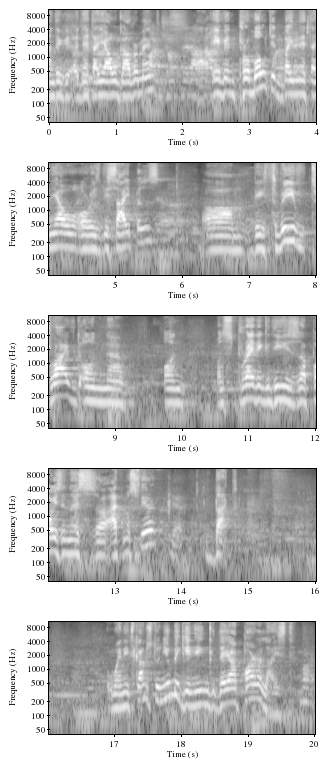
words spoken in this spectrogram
under Netanyahu government uh, even promoted by Netanyahu or his disciples um, they thrive, thrived on uh, on on spreading this uh, poisonous uh, atmosphere. Yeah. But when it comes to new beginning, they are paralyzed, Right.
